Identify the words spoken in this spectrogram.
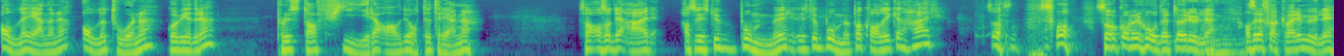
Alle enerne, alle toerne går videre, pluss da fire av de åtte treerne. Så altså det er Altså hvis du bommer, hvis du bommer på kvaliken her, så, så, så kommer hodet til å rulle. Altså det skal ikke være mulig.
